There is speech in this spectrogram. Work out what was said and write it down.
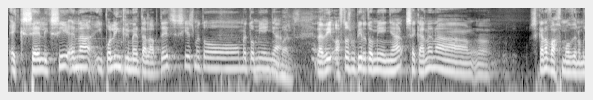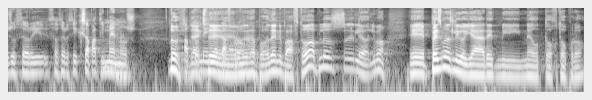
εξέλιξη, ένα πολύ incremental update σε σχέση με το, με το Mi 9. Μάλιστα. Δηλαδή, αυτός που πήρε το Mi 9 σε κανένα, σε κανένα βαθμό δεν νομίζω θεωρεί, θα θεωρηθεί εξαπατημένος. Όχι, Από το εντάξει, Mi 9 δεν, TAF Pro. δεν θα πω. Δεν είπα αυτό, απλώς λέω. Λοιπόν, ε, πες μας λίγο για Redmi Note 8 Pro.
